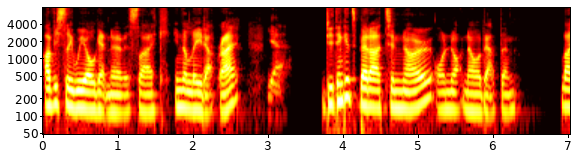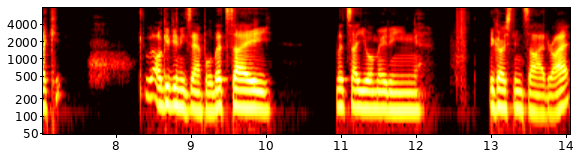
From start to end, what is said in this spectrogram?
obviously we all get nervous, like in the lead up, right? yeah. Do you think it's better to know or not know about them? Like, I'll give you an example. Let's say, let's say you're meeting the Ghost Inside, right?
